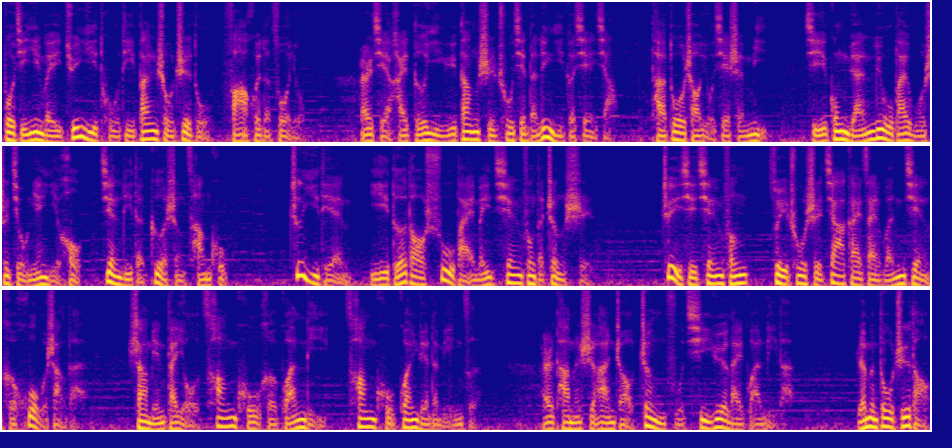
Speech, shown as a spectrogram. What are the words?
不仅因为军役土地颁授制度发挥了作用，而且还得益于当时出现的另一个现象，它多少有些神秘，即公元六百五十九年以后建立的各省仓库。这一点已得到数百枚签封的证实。这些签封最初是加盖在文件和货物上的，上面带有仓库和管理仓库官员的名字，而他们是按照政府契约来管理的。人们都知道，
